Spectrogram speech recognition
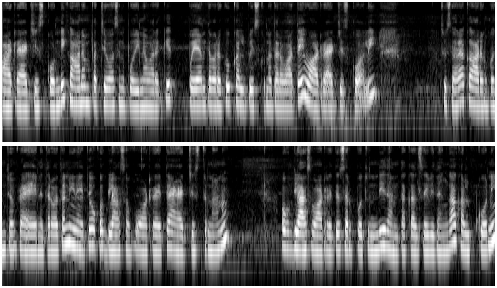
వాటర్ యాడ్ చేసుకోండి. కారం పచ్చివాసన పోయిన వరకే పోయేంత వరకు కలిపేసుకున్న తర్వాతే వాటర్ యాడ్ చేసుకోవాలి. చూసారా? కారం కొంచెం ఫ్రై అయిన తర్వాత నేనైతే ఒక గ్లాస్ ఆఫ్ వాటర్ అయితే యాడ్ చేస్తున్నాను. ఒక గ్లాస్ వాటర్ అయితే సరిపోతుంది. ఇదంతా కలిసే విధంగా కలుపుకొని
